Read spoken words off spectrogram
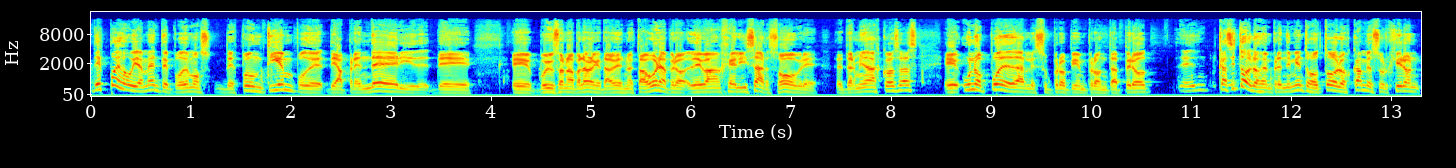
Después, obviamente, podemos, después de un tiempo de, aprender y de, eh, voy a usar una palabra que tal vez no está buena, pero de evangelizar sobre determinadas cosas, eh, uno puede darle su propia impronta, pero eh, casi todos los emprendimientos o todos los cambios surgieron,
